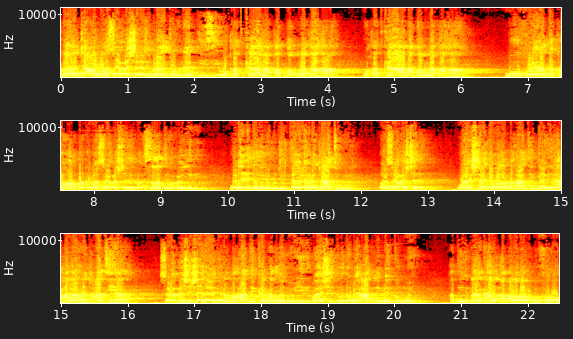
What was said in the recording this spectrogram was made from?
raajaca waa soo ceshaday imra'atahu naagtiisii waqad kaana qad allaqahaa waqad kaana allaqahaa wuu furay hadda ka hor marka waa soo ceshaday bal islaantii wuxuu yidhi weli ciddadii ku jirtaaye rajactu buu yidhi. Waa soo ceshaday. Wa ashhada waa markhaati geliyey calaa rajcatiha soo ceshashadeediina markhaati ka naqda buu yidhi waashiduuda way cadli minkum wey haddii naag hal ama laba lagu furo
